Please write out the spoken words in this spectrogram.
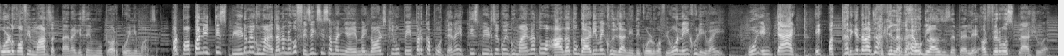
कोल्ड कॉफ़ी मार सकता है ना किसी मुँह पे और कोई नहीं मार सकता। और पापा ने इतनी स्पीड में घुमाया था ना, मेरे को फिजिक्स ही समझ नहीं आई। मैकडोनल्ड्स के वो पेपर कप होते हैं ना, इतनी स्पीड से कोई घुमाए ना तो वो आधा तो गाड़ी में खुल जानी थी कोल्ड कॉफ़ी वो नहीं खुली भाई। वो इंटैक्ट एक पत्थर की तरह जाके लगा है वो ग्लास उसे पहले, और फिर वो स्प्लैश हुआ है।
